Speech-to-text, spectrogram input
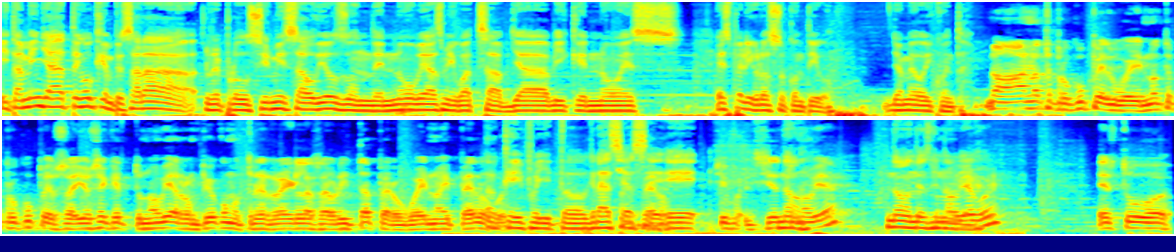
y también ya tengo que empezar a reproducir mis audios donde no veas mi WhatsApp. Ya vi que no es... Es peligroso contigo. Ya me doy cuenta. No, no te preocupes, güey. No te preocupes. O sea, yo sé que tu novia rompió como tres reglas ahorita, pero, güey, no hay pedo, güey. Ok, Follito, gracias. No. Eh, ¿Sí, es no. tu novia? No, no es, ¿Es mi tu novia, güey? Es tu...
